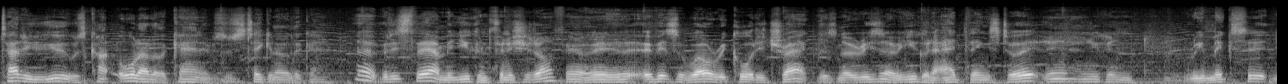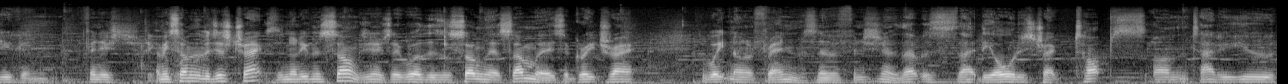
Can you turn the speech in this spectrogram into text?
Tattoo You was cut all out of the can. It was just taken out of the can. Yeah, but it's there. I mean, you can finish it off. You know, if it's a well-recorded track, there's no reason. I mean, you can add things to it, and you can remix it. You can finish. I mean, some of them are just tracks. They're not even songs. You know, you say, well, there's a song there somewhere. It's a great track. Waiting on a Friend was never finished. You know, that was like the oldest track. Tops on Tattoo You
